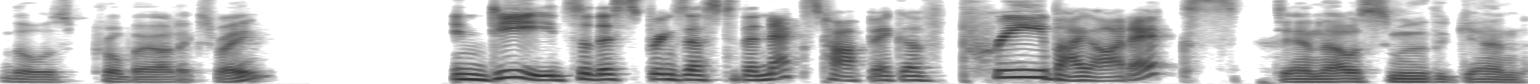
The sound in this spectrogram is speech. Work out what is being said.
those probiotics, right? Indeed. So this brings us to the next topic of prebiotics. Damn, that was smooth again.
